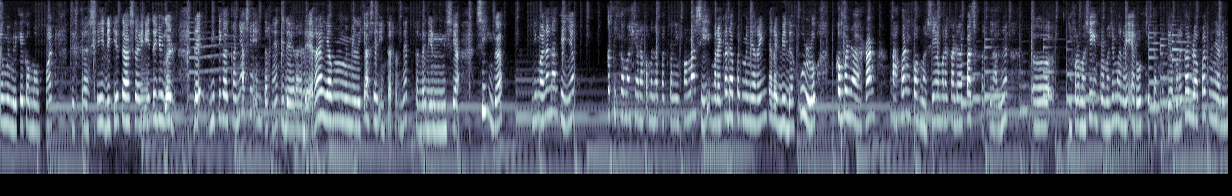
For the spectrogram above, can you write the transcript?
yang memiliki kemampuan literasi digital. Selain itu juga ditingkatkannya akses internet di daerah-daerah yang memiliki akses internet rendah di Indonesia. Sehingga di mana nantinya ketika masyarakat mendapatkan informasi, mereka dapat menyaring terlebih dahulu kebenaran akan informasi yang mereka dapat seperti halnya informasi-informasi uh, mengenai RUU Cipta Kerja. Mereka dapat menyaring,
